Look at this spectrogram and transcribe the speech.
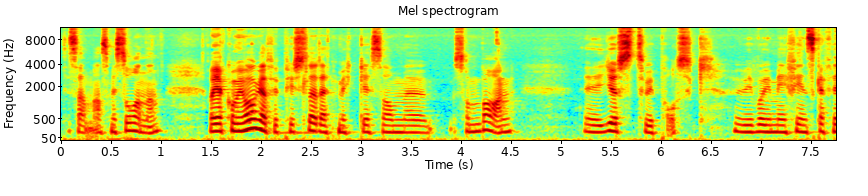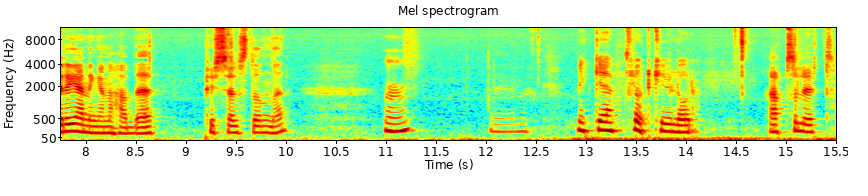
Tillsammans med sonen. Och jag kommer ihåg att vi pysslade rätt mycket som, eh, som barn. eh, Just vid påsk. Vi var ju med i finska föreningen och hade pysselstunder. Mm. Mycket flörtkulor. Absolut.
